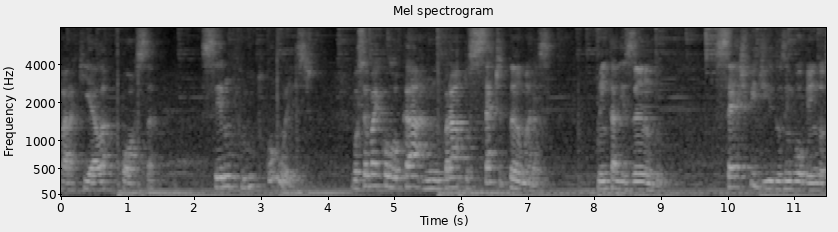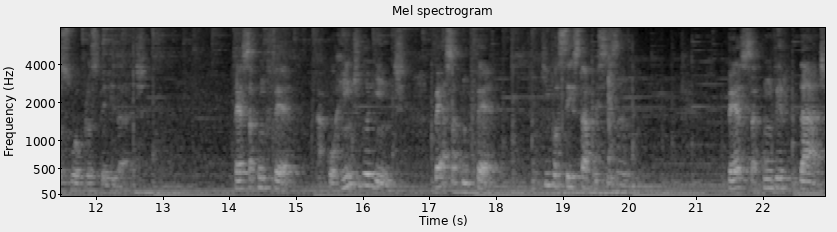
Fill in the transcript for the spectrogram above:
para que ela possa ser um fruto como este. Você vai colocar num prato sete tâmaras, mentalizando sete pedidos envolvendo a sua prosperidade. Peça com fé a corrente do Oriente. Peça com fé o que você está precisando. Peça com verdade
